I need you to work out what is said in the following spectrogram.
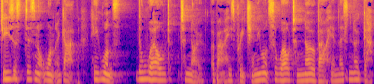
Jesus does not want a gap. He wants the world to know about his preaching. He wants the world to know about him. There's no gap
